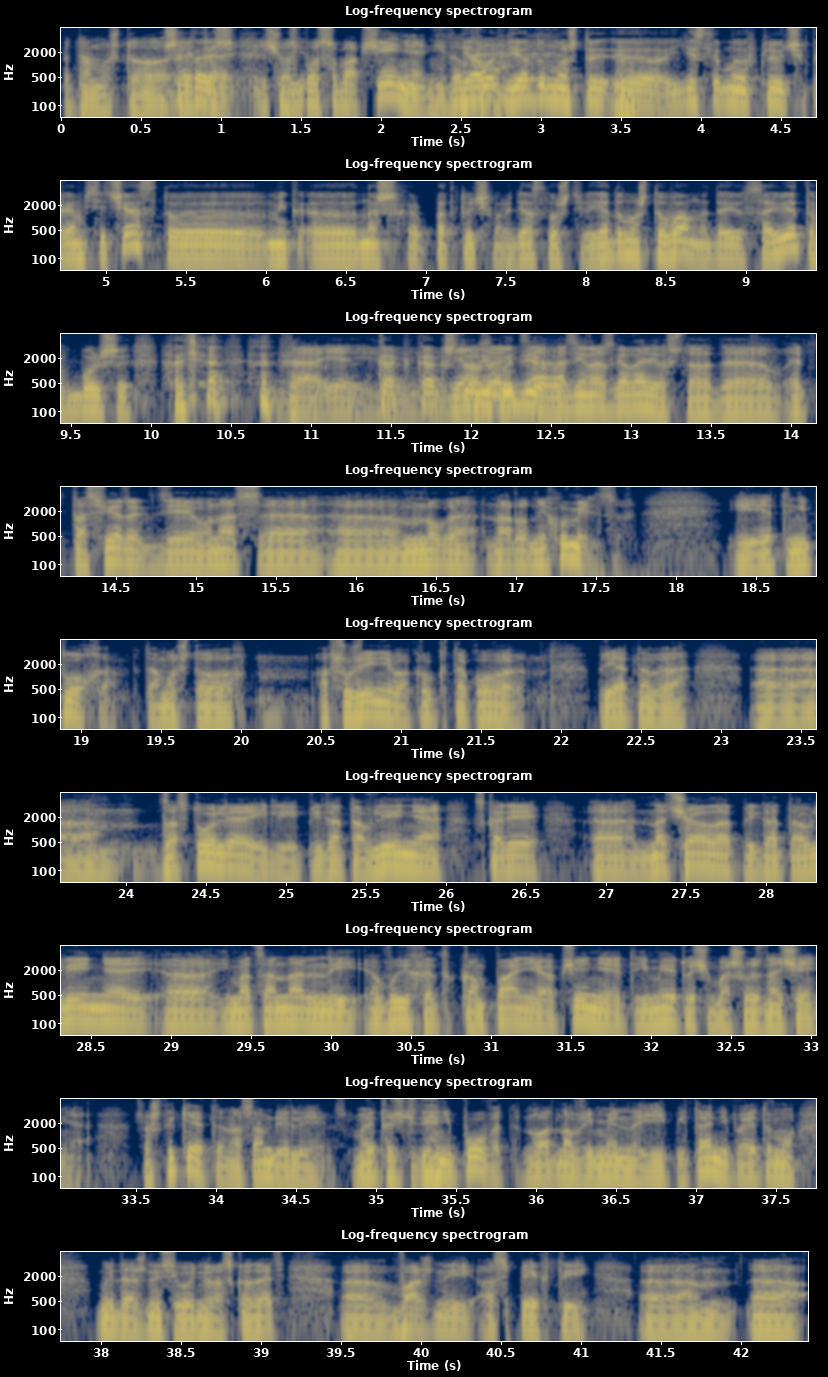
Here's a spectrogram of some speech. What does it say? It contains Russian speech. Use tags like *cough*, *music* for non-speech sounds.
потому что Шитай, это еще способ общения. Не только... я, я думаю, что э, если мы включим прямо сейчас, то э, э, наших подключим радиослушателей, я думаю, что вам надают советов больше, *laughs* хотя да, я, как, как что-либо делать. один раз говорил, что да, это та сфера, где у нас э, э, много народных умельцев. И это неплохо, потому что обсуждение вокруг такого приятного э, застолья или приготовления, скорее э, начало приготовления, э, эмоциональный выход в компании, общение, это имеет очень большое значение. Шашлыки это на самом деле, с моей точки зрения, *laughs* повод, но одновременно и питание, поэтому мы должны сегодня рассказать э, важные аспекты э, э,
